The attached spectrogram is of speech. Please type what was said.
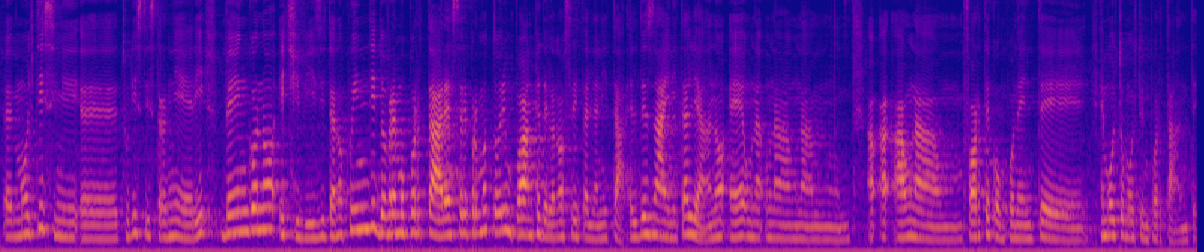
eh, moltissimi eh, turisti stranieri vengono e ci visitano. Quindi dovremmo portare essere promotori un po' anche della nostra italianità. Il design italiano una, una, una, ha, ha una un forte componente è molto molto importante.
